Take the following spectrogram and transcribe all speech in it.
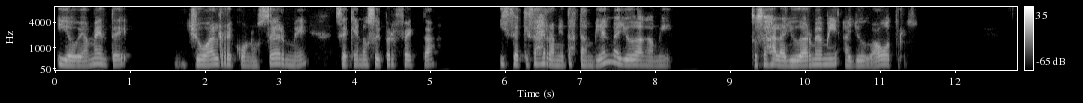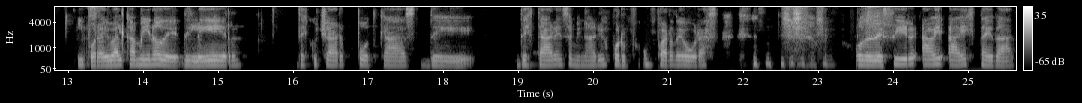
Y obviamente yo al reconocerme, sé que no soy perfecta y sé que esas herramientas también me ayudan a mí. Entonces al ayudarme a mí, ayudo a otros. Y por ahí va el camino de, leer, de escuchar podcasts, de, estar en seminarios por un par de horas. o de decir a, a, esta edad,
